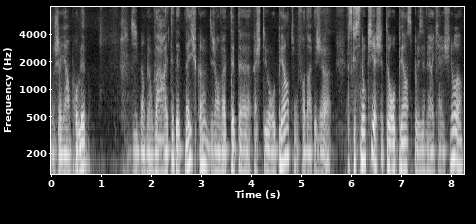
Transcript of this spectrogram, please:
donc il y a un problème. Dis non mais on va arrêter d'être naïf quand même. Déjà on va peut-être euh, acheter européen. Il faudra déjà parce que sinon qui achète européen? C'est pas les Américains et les Chinois. Hein.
